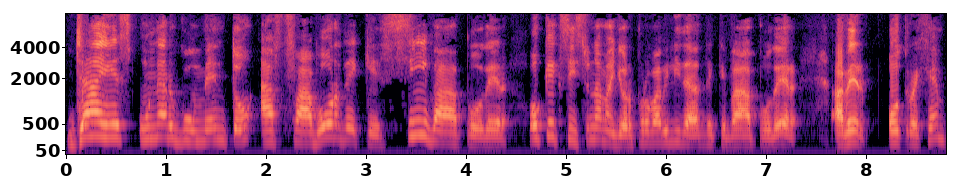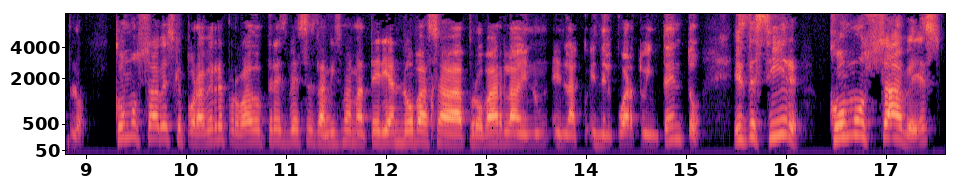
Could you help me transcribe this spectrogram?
ya es un argumento a favor de que sí va a poder o que existe una mayor probabilidad de que va a poder. A ver, otro ejemplo. ¿Cómo sabes que por haber reprobado tres veces la misma materia no vas a aprobarla en, el cuarto intento? Es decir, ¿cómo sabes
